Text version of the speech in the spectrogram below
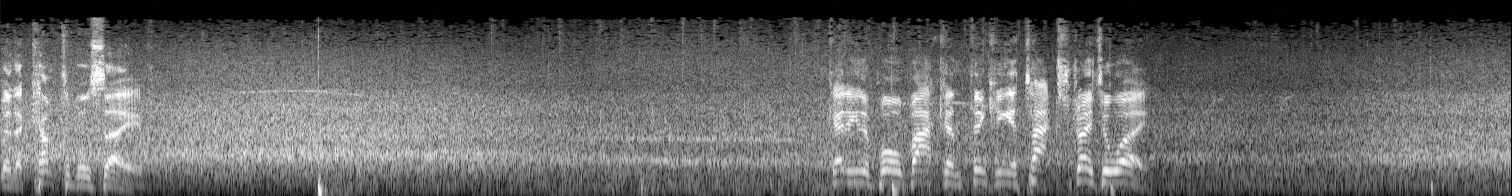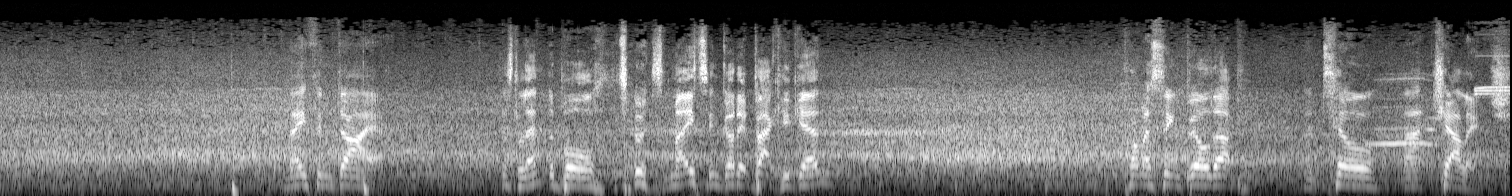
with a comfortable save. Getting the ball back and thinking attack straight away. Nathan Dyer just lent the ball to his mate and got it back again. Promising build-up until that challenge.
